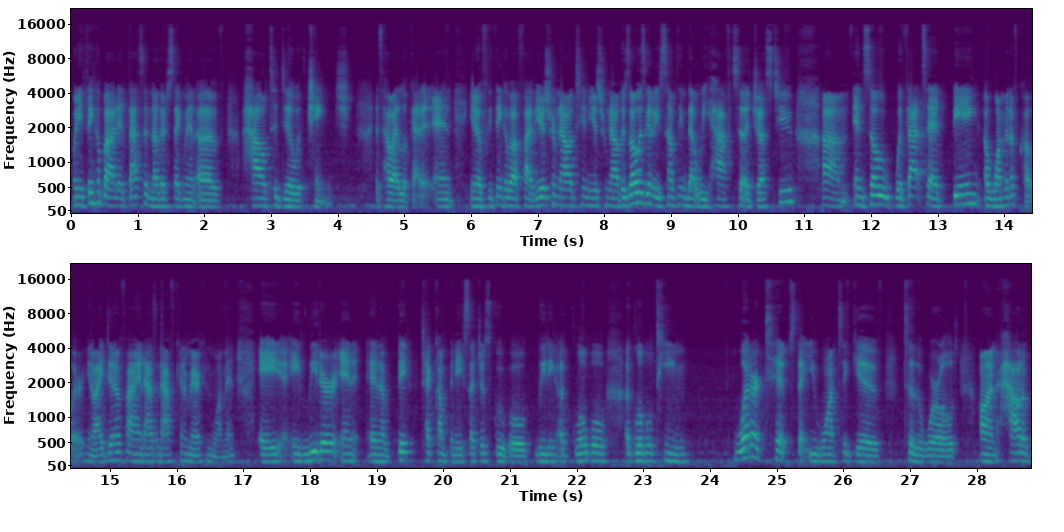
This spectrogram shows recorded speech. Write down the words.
When you think about it, that's another segment of how to deal with change is how I look at it. And, you know, if we think about five years from now, 10 years from now, there's always going to be something that we have to adjust to. Um, and so, with that said, being a woman of color, you know, identifying as an African American woman, a, a leader in, in a big tech company such as Google, leading a global, a global team what are tips that you want to give to the world on how to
